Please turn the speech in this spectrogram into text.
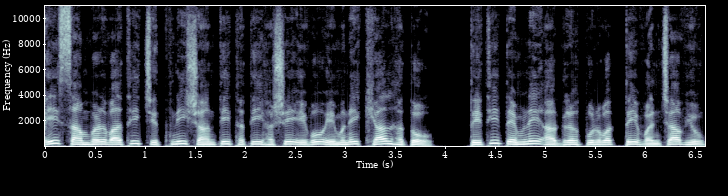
એ સાંભળવાથી ચિત્તની શાંતિ થતી હશે એવો એમને ખ્યાલ હતો. તેથી તેમણે આગ્રહપૂર્વક તે વંચાવ્યું,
